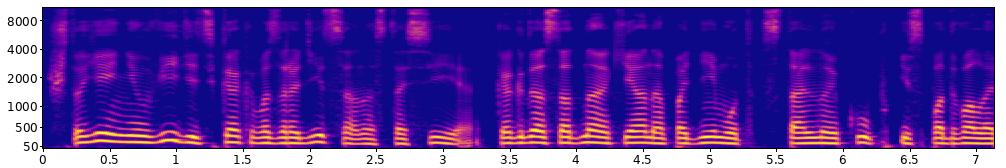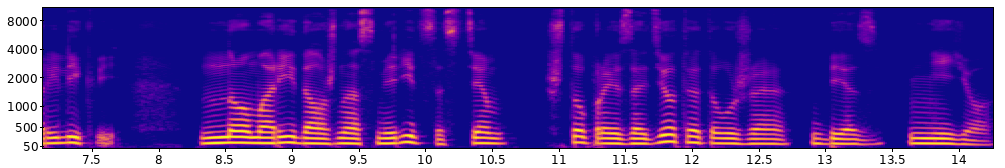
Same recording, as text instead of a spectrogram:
что ей не увидеть, как возродится Анастасия, когда с дна океана поднимут стальной куб из подвала реликвий, но Мари должна смириться с тем, что произойдет это уже без нее.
